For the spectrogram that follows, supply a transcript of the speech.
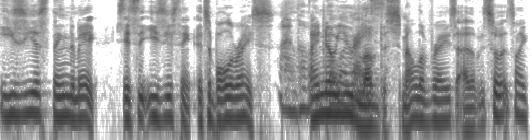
easiest thing to make. It's the easiest thing. It's a bowl of rice. I love. I know you rice. love the smell of rice. I love it. So it's like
